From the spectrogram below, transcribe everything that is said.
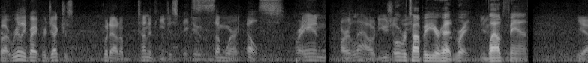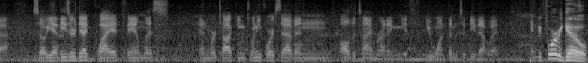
but really bright projectors put out a ton of heat just somewhere else Right. and are loud usually. Over top of your head, right? Yeah. Loud fan. Yeah. So yeah, these are dead quiet, fanless, and we're talking 24/7 all the time running if you want them to be that way. And before we go,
